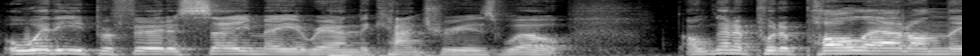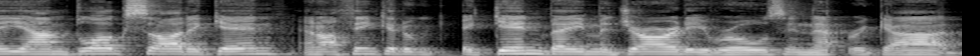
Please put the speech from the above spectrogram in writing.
or whether you'd prefer to see me around the country as well. I'm going to put a poll out on the um, blog site again, and I think it'll again be majority rules in that regard.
